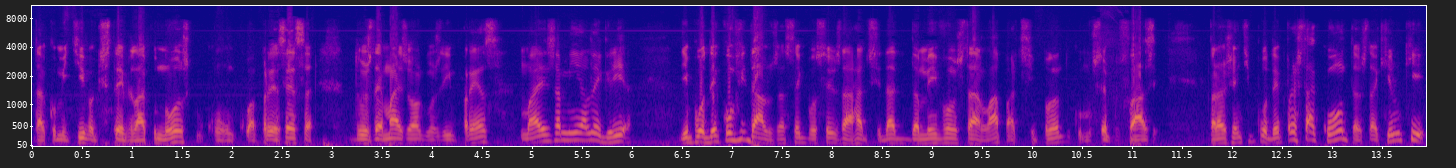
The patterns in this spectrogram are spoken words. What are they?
da comitiva que esteve lá conosco, com, com a presença dos demais órgãos de imprensa, mas a minha alegria de poder convidá-los. Já sei que vocês da Rádio Cidade também vão estar lá participando, como sempre fazem, para a gente poder prestar contas daquilo que,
